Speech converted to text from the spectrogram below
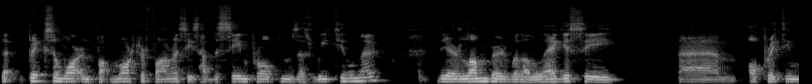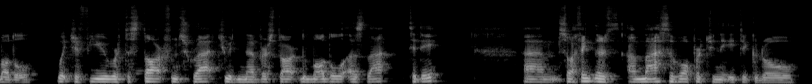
that bricks and mortar, mortar pharmacies have the same problems as retail now. They're lumbered with a legacy um, operating model, which if you were to start from scratch, you would never start the model as that today. Um, so I think there's a massive opportunity to grow.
